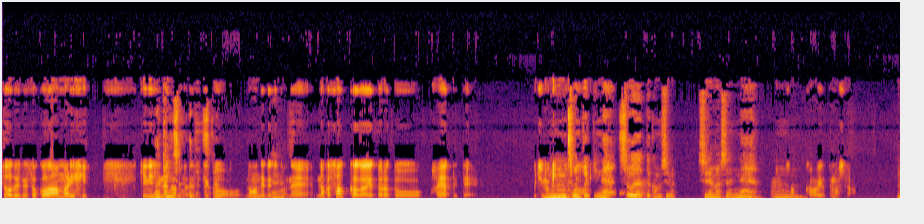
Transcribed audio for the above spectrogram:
そうですね、そこはあんまり 気にしなかったですけど、なんでですかね。なんかサッカーがやたらと流行ってて、うちうの近ん、その時ね、そうだったかもしれ知れませんね。ううんサッん。カーはやってました。う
